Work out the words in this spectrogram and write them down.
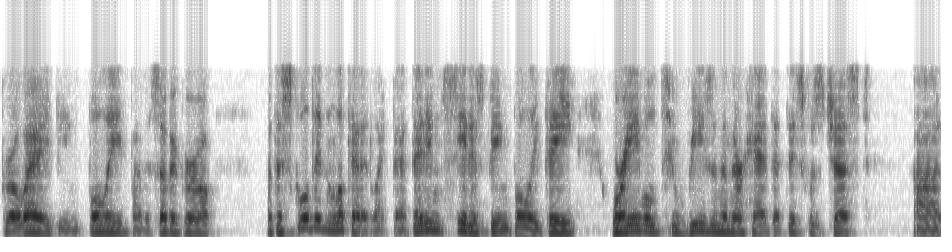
girl A, being bullied by this other girl, but the school didn't look at it like that. They didn't see it as being bullied. They were able to reason in their head that this was just uh,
